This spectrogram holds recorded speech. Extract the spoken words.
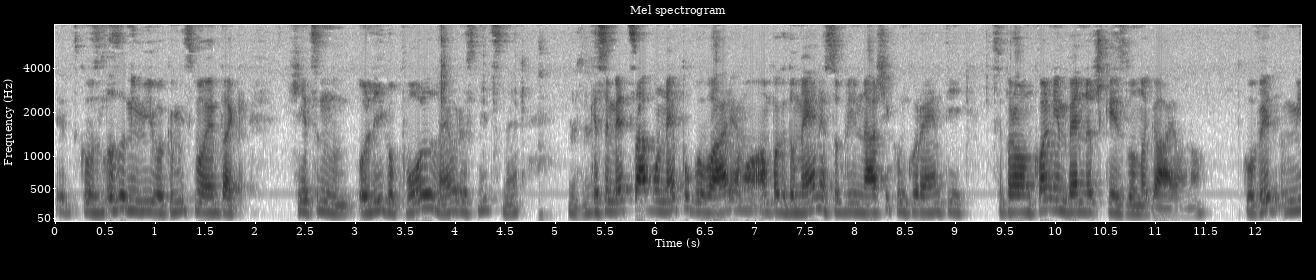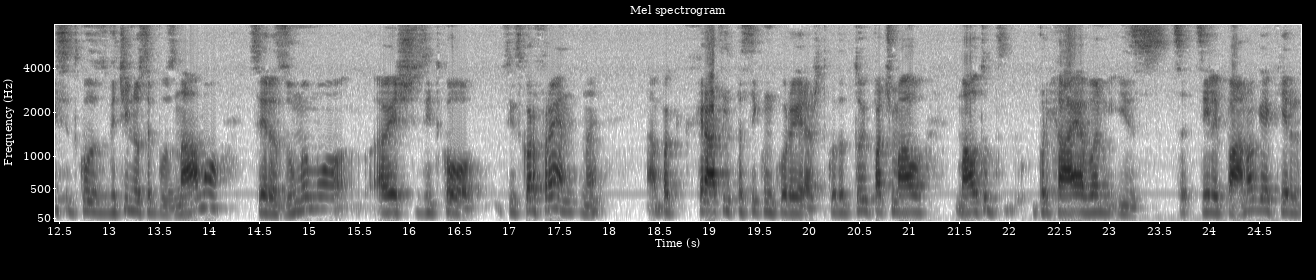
Je tako zelo zanimivo, ker mi smo en tak hecen oligopol, ne v resnici. Mhm. ker se med sabo ne pogovarjamo, ampak do mene so bili naši konkurenti, se pravi, nikoli jim benč, ki je zelo nagajal. No? Tako, ved, mi se tako z večino se poznamo, se razumemo, a veš, si tako, si skoraj friend, ne? ampak hkrati pa si konkuriraš. Tako da to je pač malo, malo tudi prihaja ven iz cele panoge, ker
